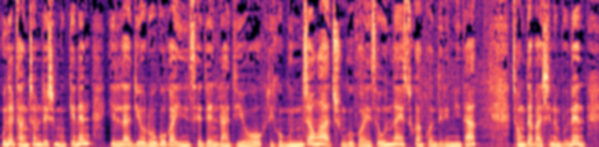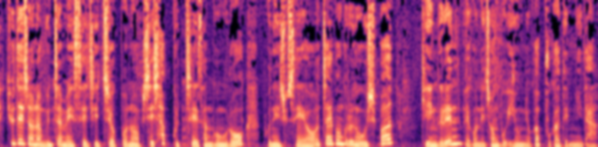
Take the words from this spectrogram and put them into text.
오늘 당첨되신 분께는 일라디오 로고가 인쇄된 라디오 그리고 문정아 중국어에서 온라인 수강권 드립니다. 정답 아시는 분은 휴대전화 문자메시지 지역번호 없이 샵 9730으로 보내주세요. 짧은 글은 50원, 긴 글은 100원의 정보 이용료가 부과됩니다.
